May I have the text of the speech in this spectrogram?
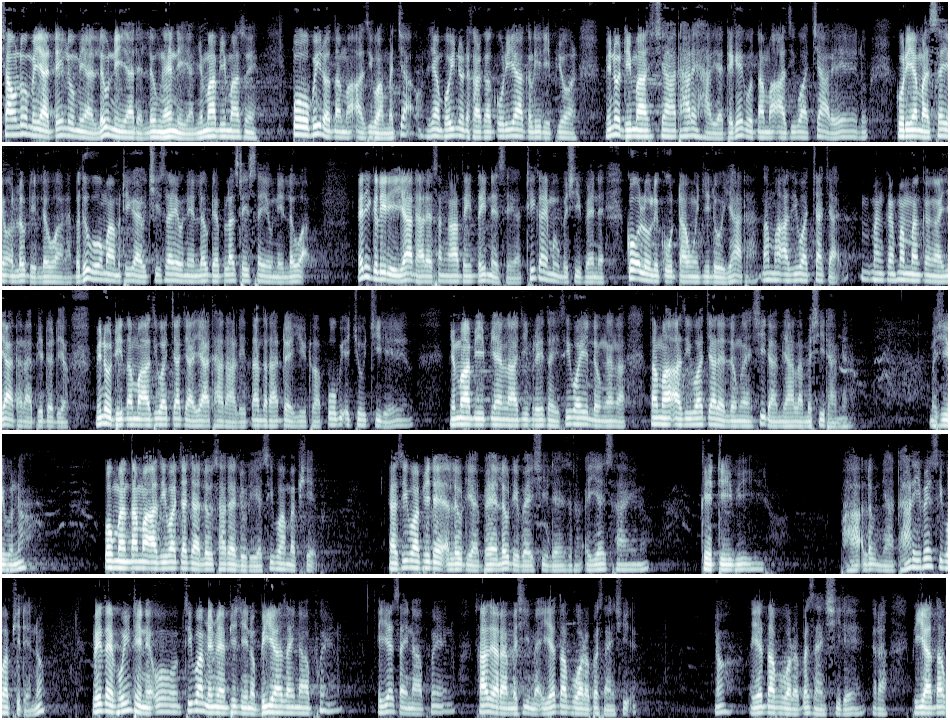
ရှောင်လို့မရတိတ်လို့မရလုံနေရတဲ့လုပ်ငန်းတွေရမြန်မာပြည်မှာဆိုရင်ပို့ပြီးတော့တမ္မာအာဇီဝမကြအောင်ဒါကြောင့်ဘုန်းကြီးတို့တခါတခါကိုရီးယားကလေးတွေပြောတာမင်းတို့ဒီမှာရှာထားတဲ့ဟာတွေကတကယ်ကိုတမ္မာအာဇီဝကြတယ်လို့ကိုရီးယားမှာစက်ရုံအလုပ်တွေလုပ်ရတာဘယ်သူမှမထိခိုက်ဘူးခြိစက်ရုံတွေလုပ်တယ်ပလတ်စတစ်စက်ရုံတွေလုပ်ရ အဲ့ဒီကလေးတွေရထားတဲ့15သိန်းသိန်း30ကထိခိုက်မှုမရှိဘဲနဲ့ကိုယ့်အလုပ်လေးကိုတာဝန်ကြီးလို့ရတာတမ္မာအာဇီဝကြကြမှန်ကန်မှန်မှန်ကန်ကန်ရထားတာဖြစ်တဲ့တရားမင်းတို့ဒီတမ္မာအာဇီဝကြကြရထားတာလေတန်တရာအတွက်ယူထွားပို့ပြီးအကျိုးကြည့်တယ်မြန်မာပြည်ပြန်လာကြည့်ပြိဿစီးပွားရေးလုပ်ငန်းကတမ္မာအာဇီဝကြတဲ့လုပ်ငန်းရှိတာများလားမရှိတာများမရှိဘူးနော်ပုံမှန်တမ္မာအာဇီဝကြကြလှုပ်ရှားတဲ့လူတွေရစီးပွားမဖြစ်ဘူး အဲစီးပွားဖြစ်တဲ့အလုပ်တွေကဘယ်အလုပ်တွေပဲရှိလဲဆိုတော့အရက်ဆိုင်နော် KTV တို့ဘာအလုပ်ညာဒါတွေပဲစီးပွားဖြစ်တယ်နော်ပြိဿဘုန်းကြီးထင်တယ်အိုးစီးပွားမြန်မြန်ဖြစ်ခြင်းတော့ဘီယာဆိုင်နာဖွင့်အရက်ဆိုင်နာဖွင့်စားကြတာမရှိမယ်အရက်တော့ဘုရားတော့ပတ်စံရှိတယ်နော်အရက်တော့ဘုရားတော့ပတ်စံရှိတယ်အဲ့ဒါဘီယာတော့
